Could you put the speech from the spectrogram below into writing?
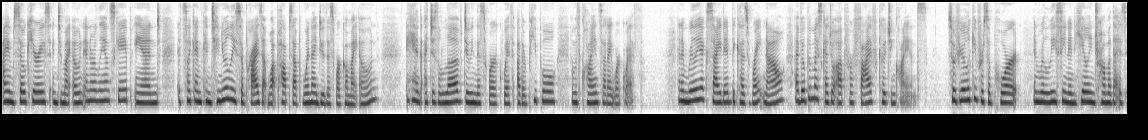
I am so curious into my own inner landscape, and it's like I'm continually surprised at what pops up when I do this work on my own. And I just love doing this work with other people and with clients that I work with. And I'm really excited because right now I've opened my schedule up for five coaching clients. So if you're looking for support in releasing and healing trauma that is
